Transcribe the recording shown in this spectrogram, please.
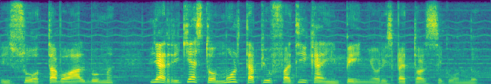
il suo ottavo album, gli ha richiesto molta più fatica e impegno rispetto al secondo.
